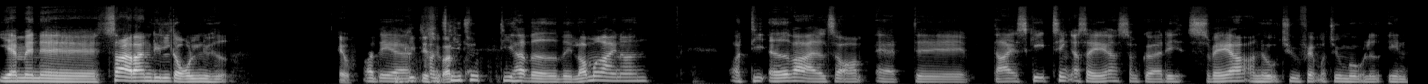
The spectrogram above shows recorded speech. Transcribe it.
Jamen, øh, så er der en lille dårlig nyhed. Jo, Og det er det. Concito, de har været ved lommeregneren, og de advarer altså om, at øh, der er sket ting og sager, som gør det sværere at nå 2025-målet end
